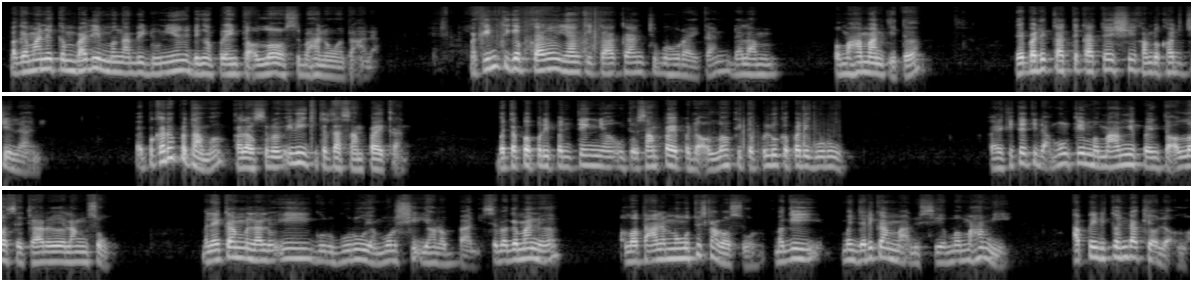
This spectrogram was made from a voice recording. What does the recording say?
bagaimana kembali mengambil dunia dengan perintah Allah Subhanahu Wa Taala. Maka ini tiga perkara yang kita akan cuba huraikan dalam pemahaman kita daripada kata-kata Syekh Abdul Qadir Jilani. Perkara pertama, kalau sebelum ini kita telah sampaikan betapa peri pentingnya untuk sampai pada Allah, kita perlu kepada guru. Kerana kita tidak mungkin memahami perintah Allah secara langsung. Melainkan melalui guru-guru yang mursyid yang Rabbani. Sebagaimana Allah Ta'ala mengutuskan Rasul bagi menjadikan manusia memahami apa yang dikehendaki oleh Allah.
